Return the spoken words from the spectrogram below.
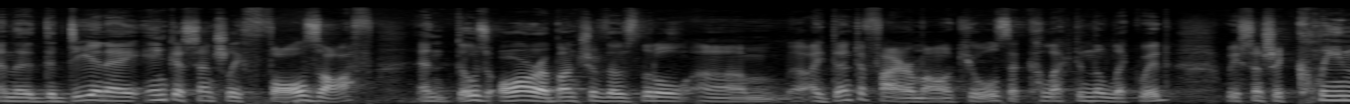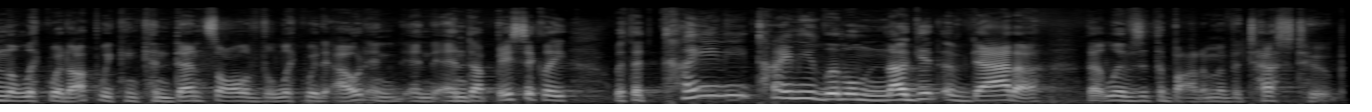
and the, the DNA ink essentially falls off. And those are a bunch of those little um, identifier molecules that collect in the liquid. We essentially clean the liquid up. We can condense all of the liquid out and, and end up basically with a tiny, tiny little nugget of data that lives at the bottom of a test tube.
